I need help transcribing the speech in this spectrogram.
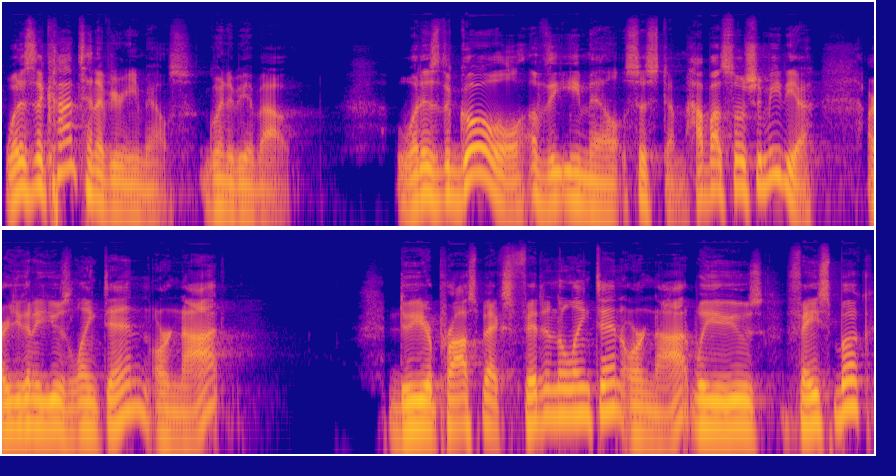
What is the content of your emails going to be about? What is the goal of the email system? How about social media? Are you going to use LinkedIn or not? Do your prospects fit into LinkedIn or not? Will you use Facebook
